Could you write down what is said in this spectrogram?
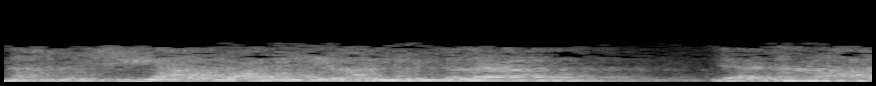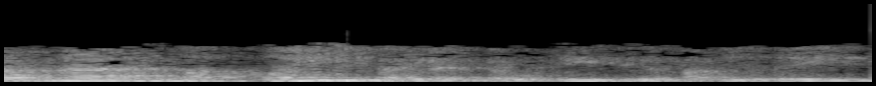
نحن شيعة علي عليه السلام لأننا عرفنا أن الطريق إلى التوحيد الحقيقي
